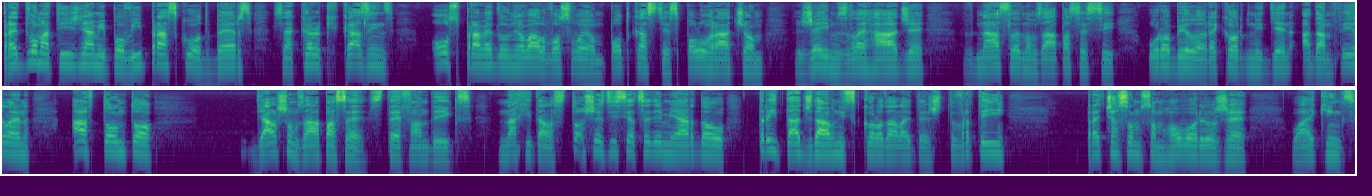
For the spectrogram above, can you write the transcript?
Pred dvoma týždňami po výprasku od Bears sa Kirk Cousins ospravedlňoval vo svojom podcaste spoluhráčom, že im zle hádže v následnom zápase si urobil rekordný deň Adam Thielen a v tomto ďalšom zápase Stefan Dix nachytal 167 yardov, 3 touchdowny, skoro dal aj ten štvrtý. Predčasom som hovoril, že Vikings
